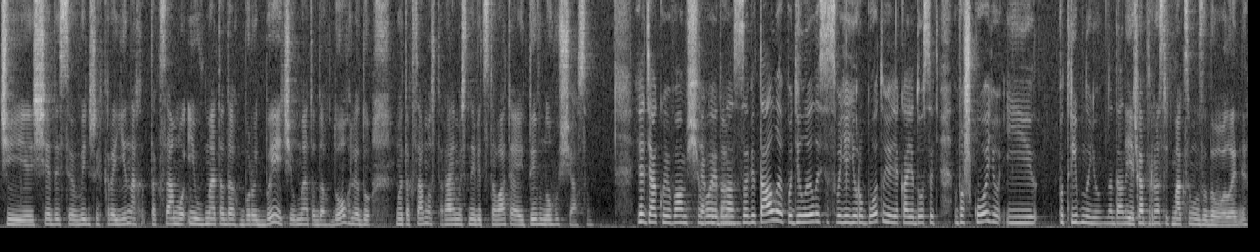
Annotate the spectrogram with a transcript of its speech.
чи ще десь в інших країнах, так само і в методах боротьби чи в методах догляду. Ми так само стараємось не відставати, а йти в ногу з часом. Я дякую вам, що Дякую ви до вам. нас завітали, поділилися своєю роботою, яка є досить важкою і потрібною на даний час. яка приносить максимум задоволення.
